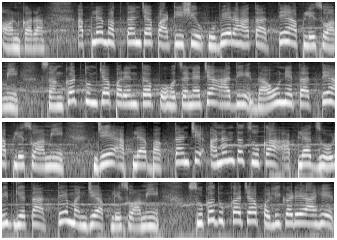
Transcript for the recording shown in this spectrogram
ऑन करा. आपल्या भक्तांच्या पाठीशी उभे राहतात ते आपले स्वामी. संकट तुमच्यापर्यंत पोहोचण्याच्या आधी धावून येतात ते आपले स्वामी. जे आपल्या भक्तांचे अनंत चुका आपल्या जोडीत घेतात ते म्हणजे आपले स्वामी. सुखदुःखाच्या पलीकडे आहेत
